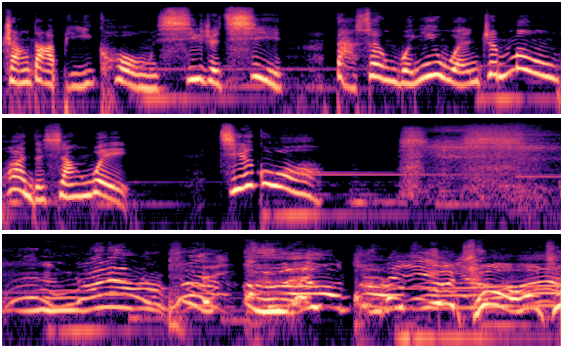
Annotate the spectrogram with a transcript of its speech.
张大鼻孔吸着气，打算闻一闻这梦幻的香味。结果，嗯，臭臭！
